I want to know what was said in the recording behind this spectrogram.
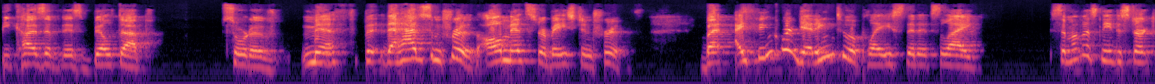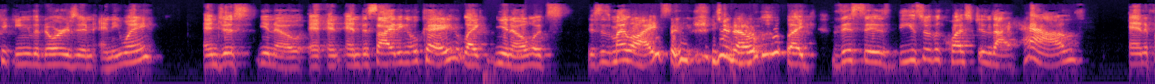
because of this built up sort of myth, that has some truth. All myths are based in truth. But I think we're getting to a place that it's like some of us need to start kicking the doors in anyway and just, you know, and, and, and deciding, okay, like, you know, it's this is my life. And, you know, like this is these are the questions I have and if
